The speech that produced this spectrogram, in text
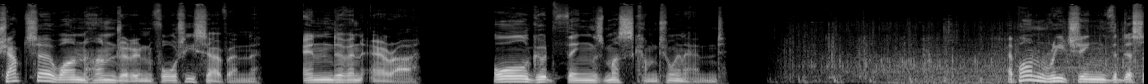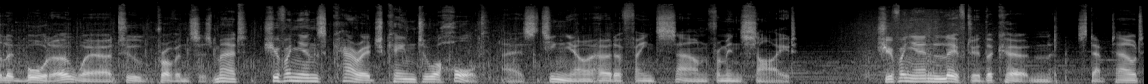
Chapter 147 End of an Era. All good things must come to an end. Upon reaching the desolate border where two provinces met, Xu carriage came to a halt as Qing Niao heard a faint sound from inside. Xu lifted the curtain, stepped out,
